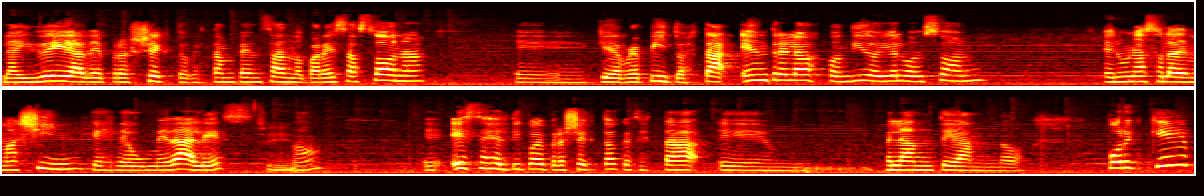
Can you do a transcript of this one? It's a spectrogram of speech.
La idea de proyecto que están pensando para esa zona, eh, que repito, está entre el lago escondido y el Bolsón, en una sola de Machine, que es de humedales, Sí. ¿no? Eh, ese es el tipo de proyecto que se está eh, planteando. ¿Por qué,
